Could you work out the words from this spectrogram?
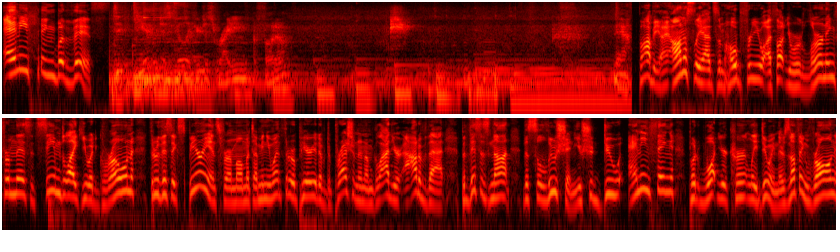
anything but this. Do, do you ever just feel like you're just writing Yeah. Bobby, I honestly had some hope for you. I thought you were learning from this. It seemed like you had grown through this experience for a moment. I mean, you went through a period of depression, and I'm glad you're out of that. But this is not the solution. You should do anything but what you're currently doing. There's nothing wrong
